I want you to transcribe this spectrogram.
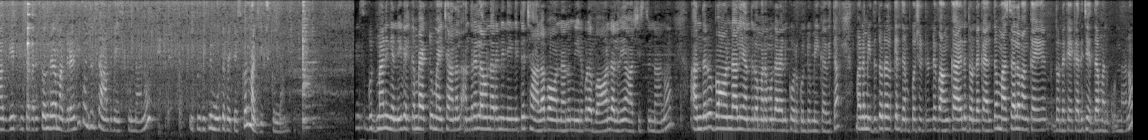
మగ్గేంతవరకు తొందరగా మగ్గడానికి కొంచెం సాంత వేసుకున్నాను. ఇప్పుడు వీటిని మూత పెట్టేసుకొని మగ్గించుకున్నాను ఫ్రెండ్స్ గుడ్ మార్నింగ్ అండి welcome back to my channel అందరు ఎలా ఉన్నారండి? నేనైతే చాలా బాగున్నాను. మీరు కూడా బాగుండాలని ఆశిస్తున్నాను. అందరూ బాగుండాలి. అందులో మనం ఉండాలని కోరుకుంటూ మీ కవిత. మనం ఇద్దరు తోటలకి వెళ్ళి దంపుకొచ్చినటువంటి వంకాయలు దొండకాయలతో మసాలా వంకాయ దొండకాయ కర్రీ చేద్దాం అనుకున్నాను.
